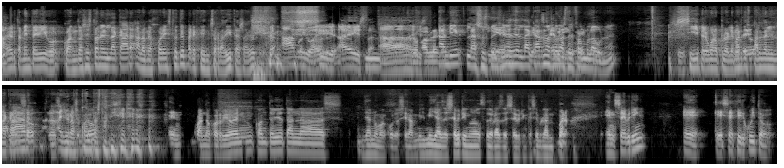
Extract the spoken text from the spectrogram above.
A ver, también te digo, cuando has estado en el Dakar, a lo mejor esto te parecen chorraditas, ¿sabes? Ah, amigo, ahí, ahí está. Está. probablemente. También las suspensiones del Dakar no son las del. Fórmula 1, ¿eh? Sí, pero bueno, problemas de espalda en el Dakar Alonso- Alonso, hay unas por cuantas también. ¿eh? en- cuando corrió en, con Toyota en las. Ya no me acuerdo si eran mil millas de Sebring o 12 horas de Sebring. Que se plan- bueno, en Sebring, eh, que ese circuito,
